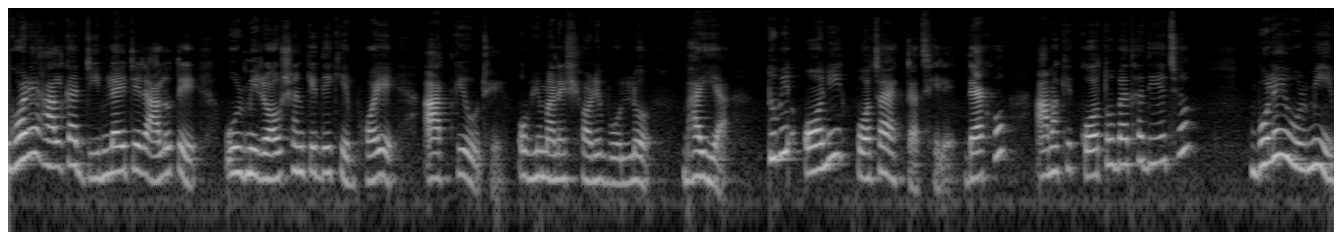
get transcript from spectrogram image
ঘরে হালকা ডিম লাইটের আলোতে উর্মি রওশানকে দেখে ভয়ে আটকে ওঠে। অভিমানের স্বরে বলল, ভাইয়া, তুমি অনেক পচা একটা ছেলে। দেখো, আমাকে কত ব্যথা দিয়েছ। বলেই উর্মি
